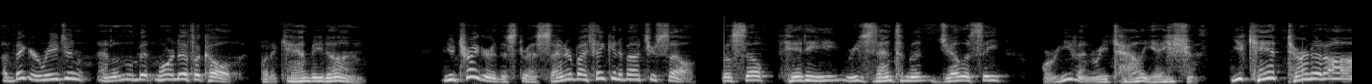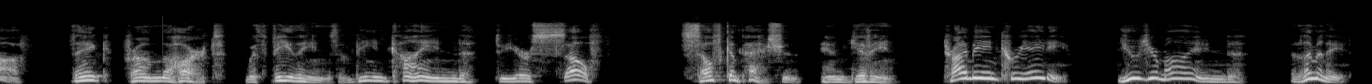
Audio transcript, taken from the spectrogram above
a bigger region and a little bit more difficult, but it can be done. You trigger the stress center by thinking about yourself, with self-pity, resentment, jealousy, or even retaliation. You can't turn it off. Think from the heart with feelings of being kind to yourself, self-compassion, and giving. Try being creative. Use your mind. Eliminate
